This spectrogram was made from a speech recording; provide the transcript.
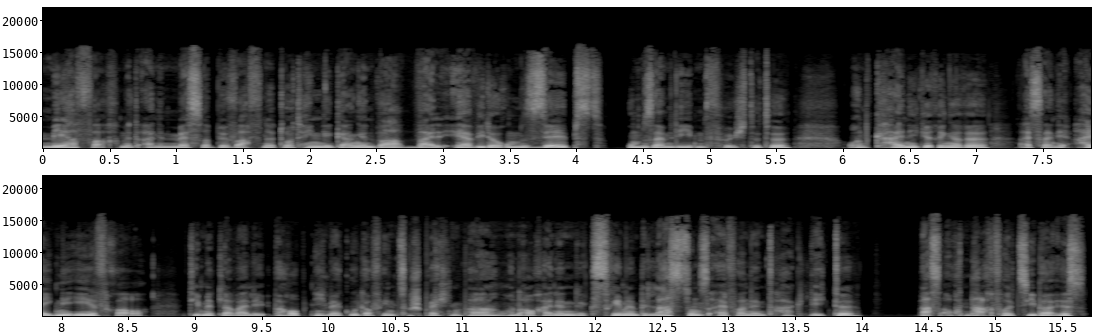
mehrfach mit einem Messer bewaffnet dorthin gegangen war, weil er wiederum selbst um sein Leben fürchtete und keine geringere als seine eigene Ehefrau, die mittlerweile überhaupt nicht mehr gut auf ihn zu sprechen war und auch einen extremen Belastungseifer an den Tag legte, was auch nachvollziehbar ist,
